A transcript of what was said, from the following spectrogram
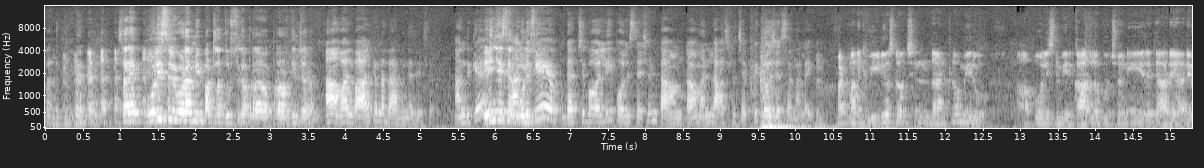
సరే పోలీసులు కూడా మీ పట్ల దురుసుగా ప్ర- ప్రవర్తించారా? ఆ, వాళ్ళు వాళ్ళకన్నా దారుణంగా చేశారు. అందుకే ఏం చేశారు అందుకే గచ్చిబౌలి పోలీస్ స్టేషన్ టామ్ టామ్ అని లాస్ట్లో చెప్పి క్లోజ్ చేస్తాను నా లైఫ్ బట్ మనకి వీడియోస్లో వచ్చిన దాంట్లో మీరు ఆ పోలీస్ని మీరు కార్లో కూర్చొని ఏదైతే అరే అరే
